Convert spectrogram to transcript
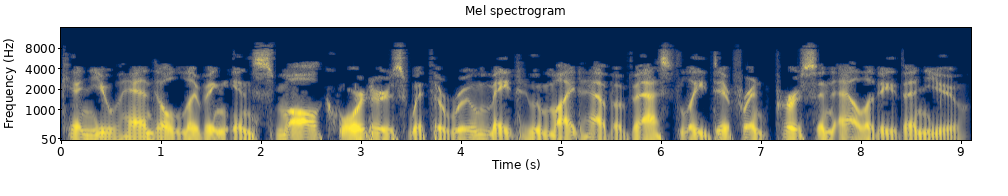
Can you handle living in small quarters with a roommate who might have a vastly different personality than you?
